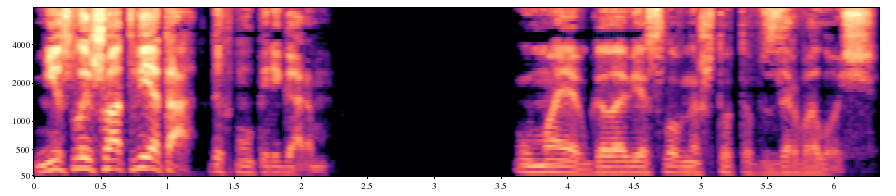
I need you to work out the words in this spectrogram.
«Не слышу ответа!» — дыхнул перегаром. У Майя в голове словно что-то взорвалось.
